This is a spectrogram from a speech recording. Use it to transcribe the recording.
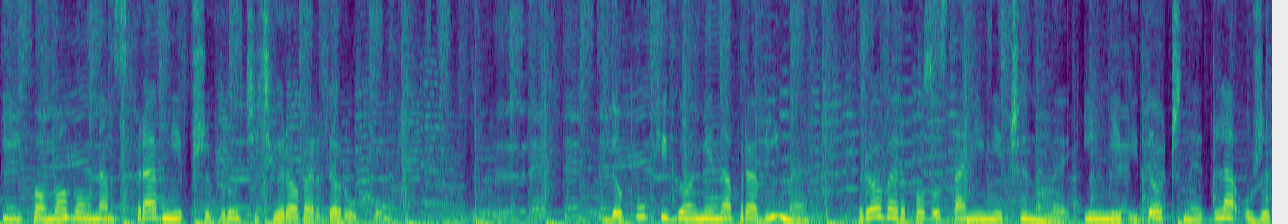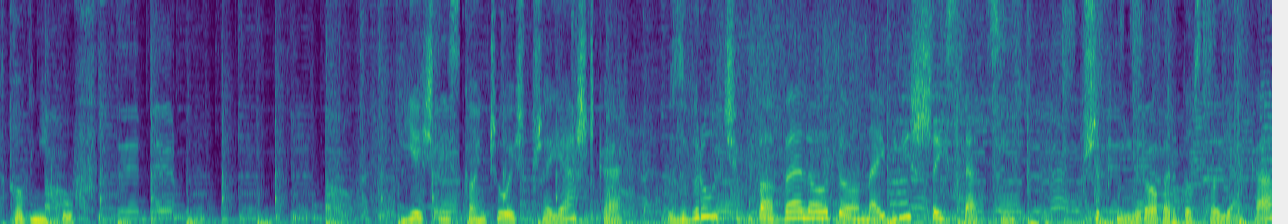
i pomogą nam sprawnie przywrócić rower do ruchu. Dopóki go nie naprawimy, rower pozostanie nieczynny i niewidoczny dla użytkowników. Jeśli skończyłeś przejażdżkę, zwróć Wawelo do najbliższej stacji. Przypnij rower do stojaka,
